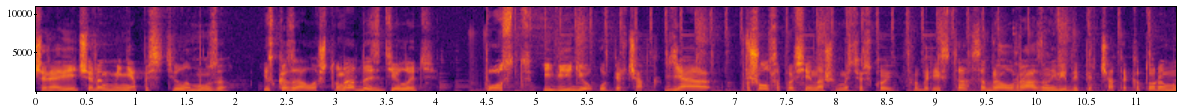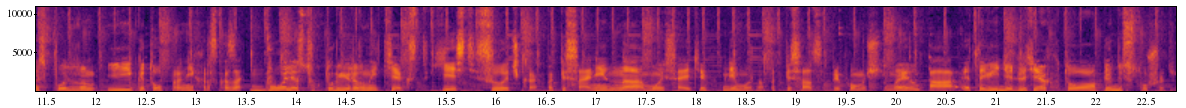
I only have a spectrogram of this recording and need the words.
Вчера вечером меня посетила муза и сказала, что надо сделать пост и видео о перчатках. Я прошелся по всей нашей мастерской фабриста, собрал разные виды перчаток, которые мы используем, и готов про них рассказать. Более структурированный текст есть ссылочка в описании на мой сайтик, где можно подписаться при помощи email. А это видео для тех, кто любит слушать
